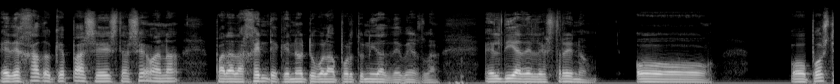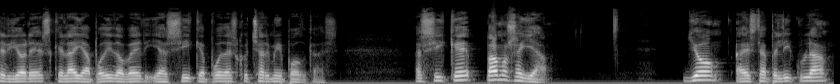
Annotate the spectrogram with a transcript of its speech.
He dejado que pase esta semana para la gente que no tuvo la oportunidad de verla el día del estreno o, o posteriores que la haya podido ver y así que pueda escuchar mi podcast. Así que vamos allá. Yo a esta película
